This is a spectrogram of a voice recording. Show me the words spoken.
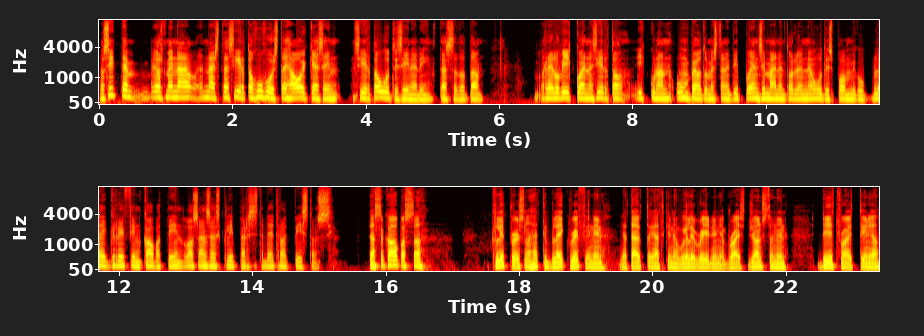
No sitten, jos mennään näistä siirtohuhuista ihan oikeisiin siirtouutisiin, eli tässä tota, reilu viikko ennen siirtoikkunan umpeutumista niin tippui ensimmäinen todellinen uutispommi, kun Blake Griffin kaupattiin Los Angeles Clippersista Detroit Pistonsiin. Tässä kaupassa Clippers lähetti Blake Griffinin ja täyttäjätkinä Willie Reedin ja Bryce Johnstonin Detroittiin ja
